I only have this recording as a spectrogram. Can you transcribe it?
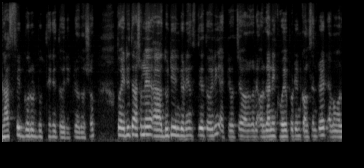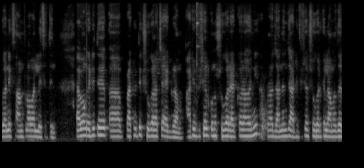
গ্রাস ফিড গরুর দুধ থেকে তৈরি, প্রিয় দর্শক। তো এটিতে আসলে দুটি ইনগ্রেডিয়েন্টস দিয়ে তৈরি। একটি হচ্ছে অর্গানিক হোয়ে প্রোটিন কনসেন্ট্রেট এবং অর্গানিক সানফ্লাওয়ার লেসিথিন এবং এটিতে প্রাকৃতিক সুগার আছে এক গ্রাম। আর্টিফিশিয়াল কোনো সুগার অ্যাড করা হয়নি। আপনারা জানেন যে আর্টিফিশিয়াল সুগার খেলে আমাদের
